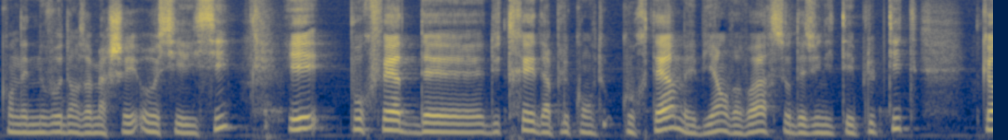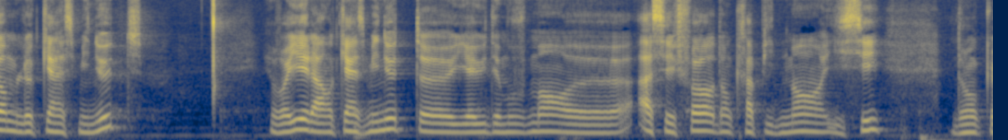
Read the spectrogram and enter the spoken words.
qu'on est de nouveau dans un marché haussier ici et pour faire du trade à plus court terme eh bien on va voir sur des unités plus petites comme le 15 minutes. Vous voyez là en 15 minutes euh, il y a eu des mouvements euh, assez forts donc rapidement ici donc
